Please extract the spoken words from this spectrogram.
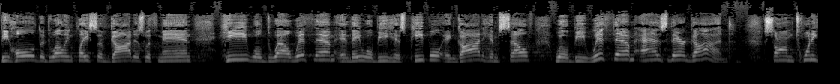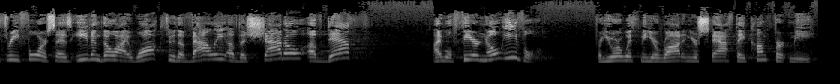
Behold, the dwelling place of God is with man. He will dwell with them, and they will be his people, and God himself will be with them as their God. Psalm 23 4 says, Even though I walk through the valley of the shadow of death, I will fear no evil, for you are with me, your rod and your staff, they comfort me.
